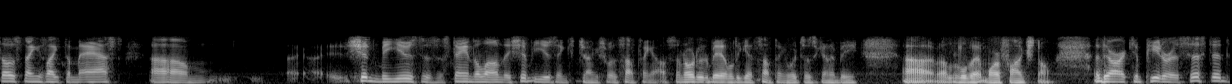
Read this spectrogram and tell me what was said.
those things like the MAST um, shouldn't be used as a standalone. They should be used in conjunction with something else in order to be able to get something which is going to be uh, a little bit more functional. There are computer assisted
